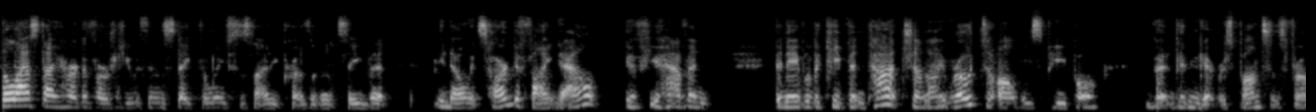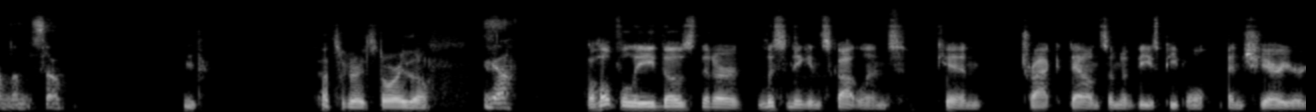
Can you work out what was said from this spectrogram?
the last I heard of her, she was in the State Relief Society presidency. But, you know, it's hard to find out if you haven't been able to keep in touch. And I wrote to all these people, but didn't get responses from them. So, hmm. That's a great story, though. yeah. Well, hopefully, those that are listening in Scotland can track down some of these people and share your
